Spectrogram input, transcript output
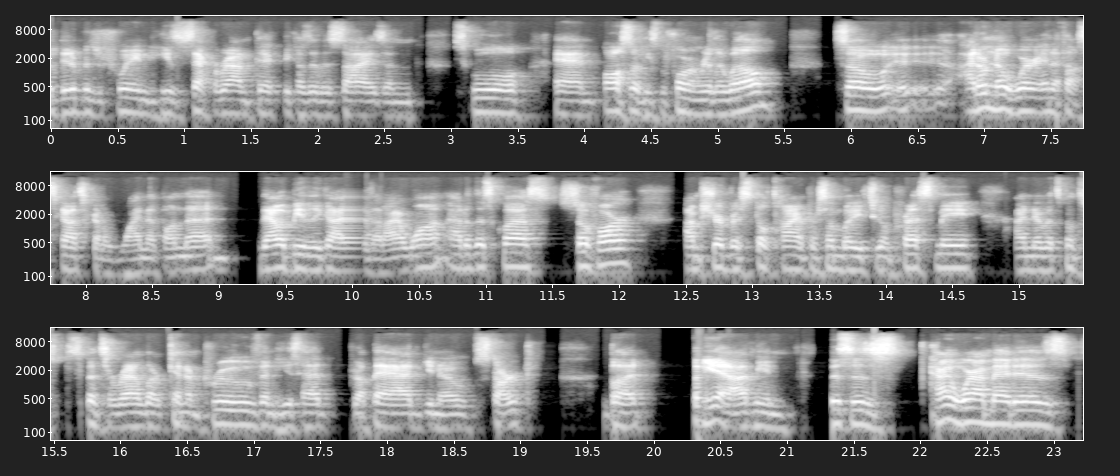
the difference between he's a second round pick because of his size and school, and also he's performing really well. So uh, I don't know where NFL scouts are going to wind up on that. That would be the guy that I want out of this class so far. I'm sure there's still time for somebody to impress me. I know that Spencer Rattler can improve, and he's had a bad, you know, start. But but yeah, I mean, this is kind of where I'm at. Is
